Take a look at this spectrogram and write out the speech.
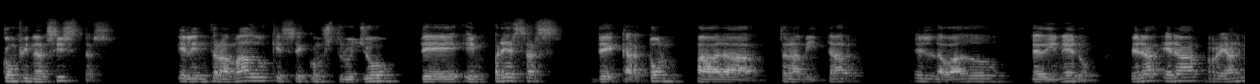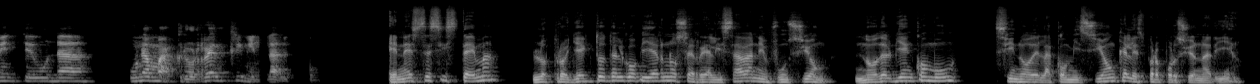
con financistas, el entramado que se construyó de empresas de cartón para tramitar el lavado de dinero. Era, era realmente una, una macro red criminal. En este sistema, los proyectos del gobierno se realizaban en función no del bien común, sino de la comisión que les proporcionarían.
